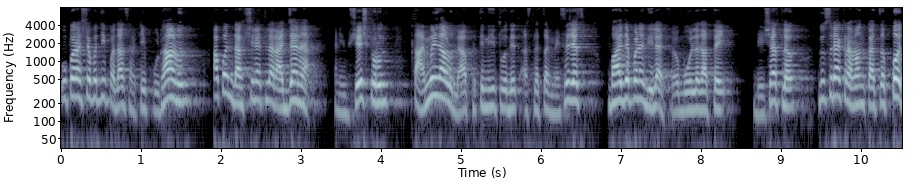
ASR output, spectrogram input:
उपराष्ट्रपती पदासाठी पुढे आणून आपण दाक्षिणात्य राज्यांना आणि विशेष करून तामिळनाडूला प्रतिनिधित्व देत असल्याचा मेसेजच भाजपने दिल्याचं बोललं जातंय. देशातलं दुसऱ्या क्रमांकाचं पद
